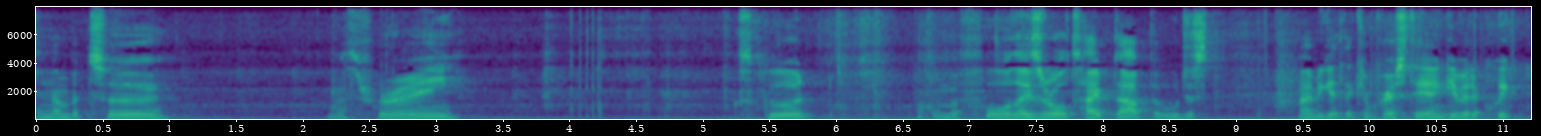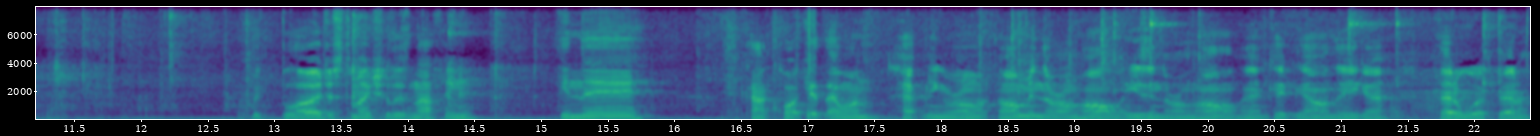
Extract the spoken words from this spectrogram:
and number two, number three, looks good. Number four, these are all taped up, but we'll just maybe get the compressed air and give it a quick, quick blow just to make sure there's nothing in there. Can't quite get that one happening right. Oh, I'm in the wrong hole. He's in the wrong hole, man. Keep going. There you go. That'll work better.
